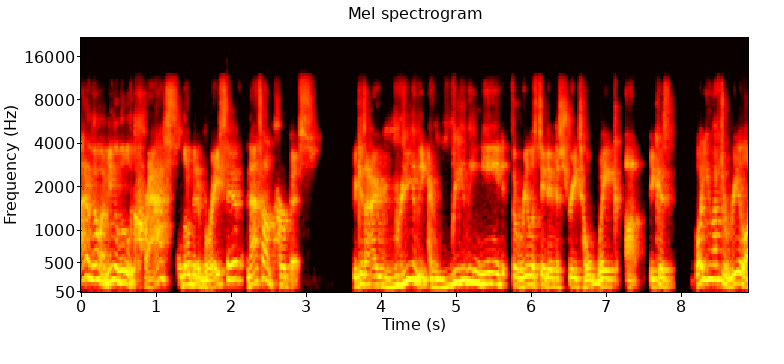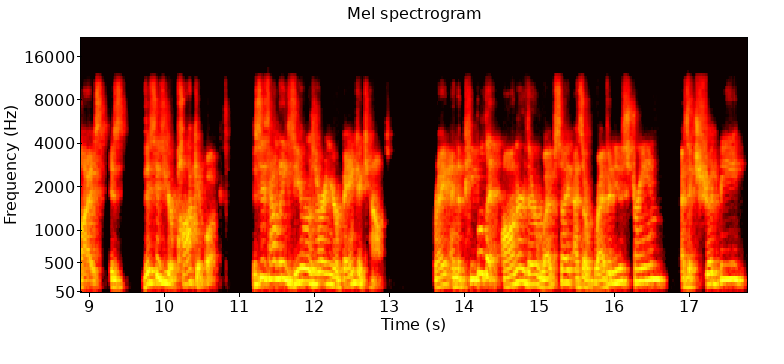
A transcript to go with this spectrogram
i don't know i'm being a little crass a little bit abrasive and that's on purpose because i really i really need the real estate industry to wake up because what you have to realize is this is your pocketbook. This is how many zeros are in your bank account, right? And the people that honor their website as a revenue stream, as it should be,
